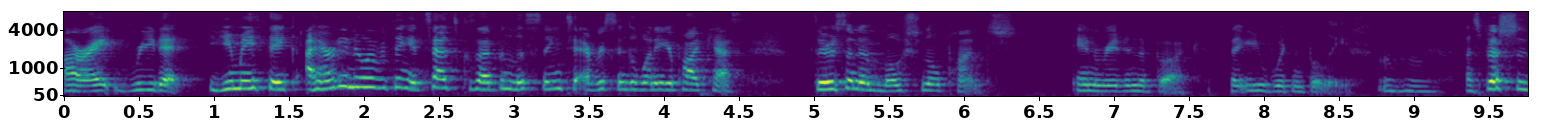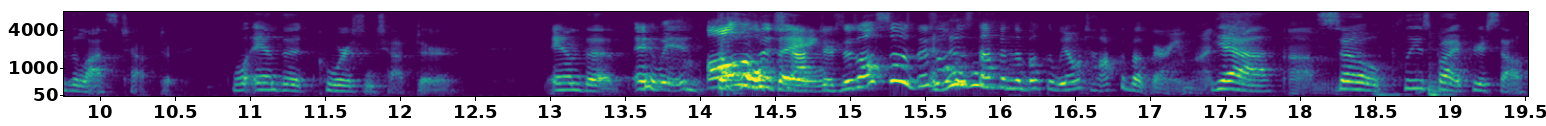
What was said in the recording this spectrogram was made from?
All right, read it. You may think, I already know everything it says because I've been listening to every single one of your podcasts. There's an emotional punch in reading the book that you wouldn't believe, Mm-hmm. especially the last chapter. Well, and the coercion chapter. And the anyway, the All of the thing. chapters. There's also there's all also stuff in the book that we don't talk about very much. Yeah. Um, so please buy it for yourself.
